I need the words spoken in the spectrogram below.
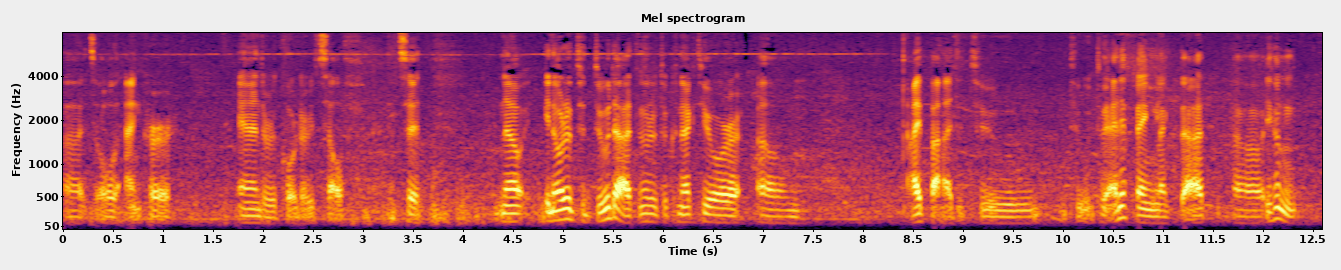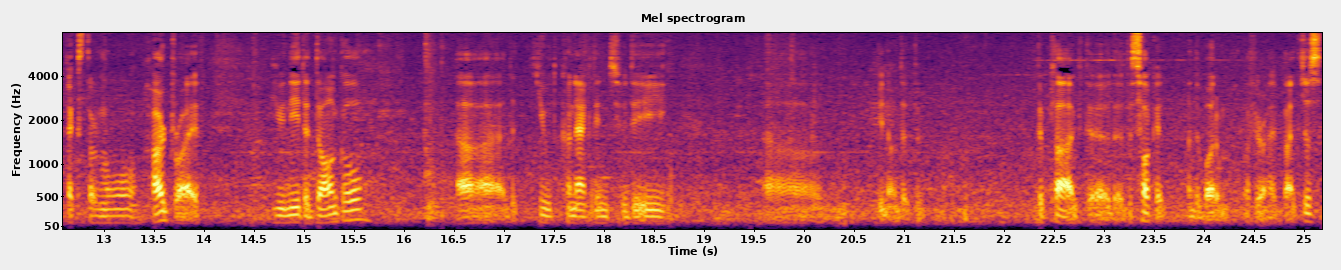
Uh, it's all Anchor and the recorder itself. That's it. now, in order to do that, in order to connect your um, iPad to, to, to anything like that, uh, even external hard drive, you need a dongle uh, that you would connect into the, you know, the, the, the plug, the, the, the socket at the bottom of your iPad. Just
